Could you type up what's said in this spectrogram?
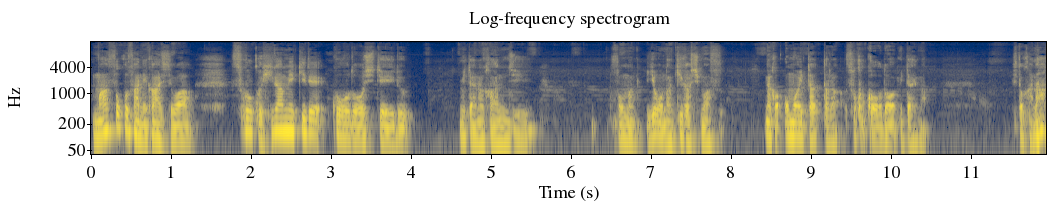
まあ、そこさんに関しては、すごくひらめきで行動している、みたいな感じ。そんなような気がします。なんか思い立ったら即行動みたいな人かな。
